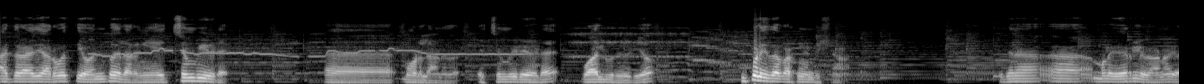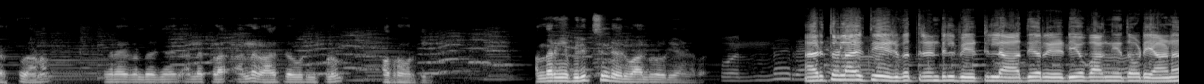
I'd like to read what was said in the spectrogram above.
ആയിരത്തി തൊള്ളായിരത്തി അറുപത്തി ഒൻപതിൽ ഇറങ്ങിയ എച്ച് എം ബിയുടെ മോഡലാണിത്. എച്ച് എം വീഡിയോയുടെ വാൽവ് റേഡിയോ ഇപ്പോൾ ഇത് വർക്കിംഗ് കണ്ടീഷനാണ് ഇതിന് നമ്മൾ എയറിൽ വേണം എർത്ത് വേണം. അങ്ങനെ കണ്ടു കഴിഞ്ഞാൽ നല്ല നല്ല കാറ്റോടുകൂടി ഇപ്പോഴും അത് പ്രവർത്തിക്കും. അന്നിറങ്ങിയ ഫിലിപ്സിന്റെ ഒരു വാൽവ് റേഡിയോയാണിത് ആയിരത്തി തൊള്ളായിരത്തി എഴുപത്തിരണ്ടിൽ വീട്ടിൽ ആദ്യ റേഡിയോ വാങ്ങിയതോടെയാണ്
